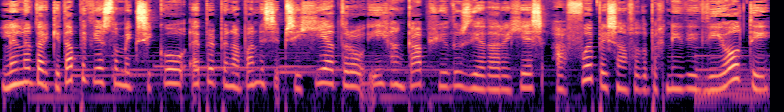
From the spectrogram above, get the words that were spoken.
Λένε ότι αρκετά παιδιά στο Μεξικό έπρεπε να πάνε σε ψυχίατρο ή είχαν κάποιο είδους διαταραχές αφού έπαιξαν αυτό το παιχνίδι διότι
